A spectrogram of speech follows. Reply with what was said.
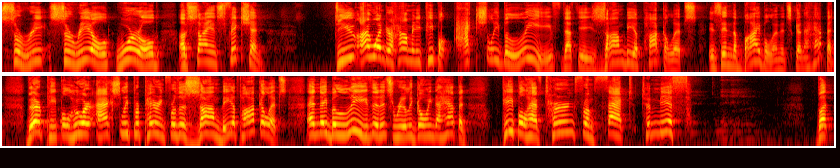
surreal world of science fiction. Do you, I wonder how many people actually believe that the zombie apocalypse is in the Bible and it's going to happen. There are people who are actually preparing for the zombie apocalypse and they believe that it's really going to happen. People have turned from fact to myth. But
